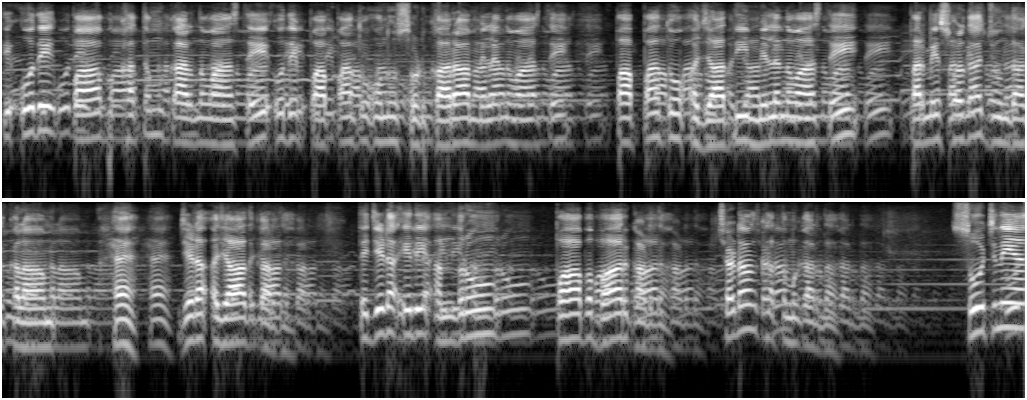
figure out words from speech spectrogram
ਤੇ ਉਹਦੇ ਪਾਪ ਖਤਮ ਕਰਨ ਵਾਸਤੇ ਉਹਦੇ ਪਾਪਾਂ ਤੋਂ ਉਹਨੂੰ ਛੁਟਕਾਰਾ ਮਿਲਣ ਵਾਸਤੇ ਪਾਪਾਂ ਤੋਂ ਆਜ਼ਾਦੀ ਮਿਲਣ ਵਾਸਤੇ ਪਰਮੇਸ਼ਵਰ ਦਾ ਜੂੰਦਾ ਕਲਾਮ ਹੈ ਜਿਹੜਾ ਆਜ਼ਾਦ ਕਰਦਾ ਤੇ ਜਿਹੜਾ ਇਹਦੇ ਅੰਦਰੋਂ ਪਾਪ ਬਾਹਰ ਕੱਢਦਾ ਛੜਾਂ ਖਤਮ ਕਰਦਾ। ਸੋਚਨੇ ਆ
